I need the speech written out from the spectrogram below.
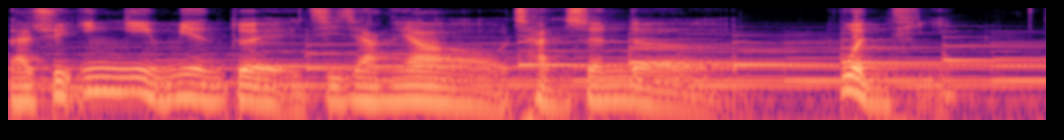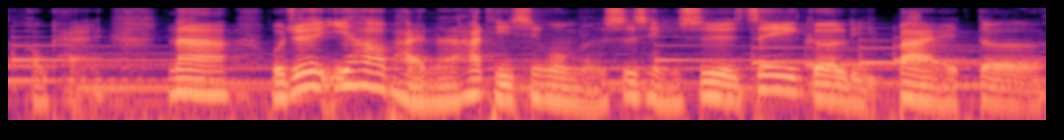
来去因应面对即将要产生的问题。OK，那我觉得一号牌呢，它提醒我们的事情是这一个礼拜的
